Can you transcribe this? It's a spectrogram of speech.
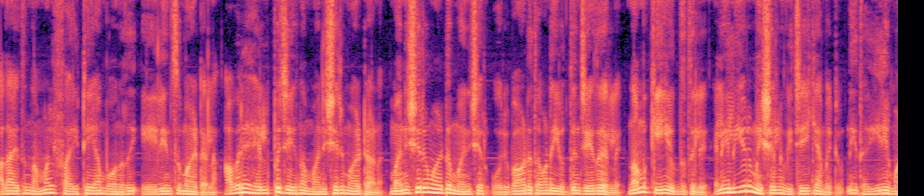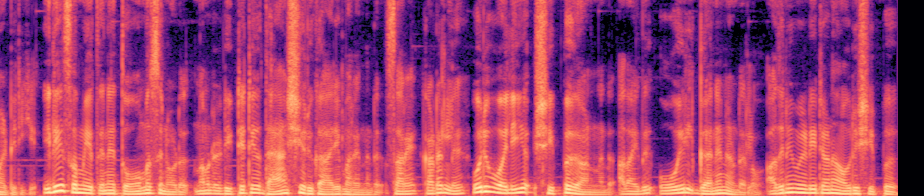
അതായത് നമ്മൾ ഫൈറ്റ് ചെയ്യാൻ പോകുന്നത് ഏലിയൻസുമായിട്ടല്ല അവരെ ഹെൽപ്പ് ചെയ്യുന്ന മനുഷ്യരുമായിട്ടാണ്. മനുഷ്യരുമായിട്ട് മനുഷ്യർ ഒരുപാട് തവണ യുദ്ധം ചെയ്തതല്ലേ? നമുക്ക് ഈ യുദ്ധത്തിൽ അല്ലെങ്കിൽ ഈ ഒരു മിഷനിൽ വിജയിക്കാൻ പറ്റും. നീ ധൈര്യമായിട്ടിരിക്കും. ഇതേ സമയത്ത് തന്നെ തോമസിനോട് നമ്മുടെ ഡിറ്റക്റ്റീവ് ദാഷി ഒരു കാര്യം പറയുന്നുണ്ട്. സാറേ കടലിൽ ഒരു വലിയ ഷിപ്പ് കാണുന്നുണ്ട്. അതായത് ഓയിൽ ഖനനം ഉണ്ടല്ലോ. അതിനു വേണ്ടിയിട്ടാണ് ആ ഒരു ഷിപ്പ്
